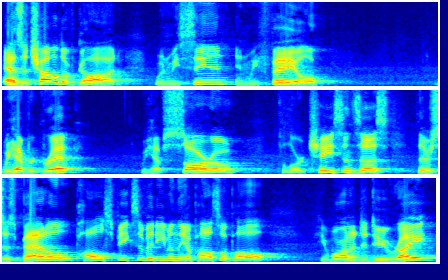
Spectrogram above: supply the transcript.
As a child of God, when we sin and we fail, we have regret, we have sorrow, the Lord chastens us. There's this battle. Paul speaks of it, even the apostle Paul. He wanted to do right,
